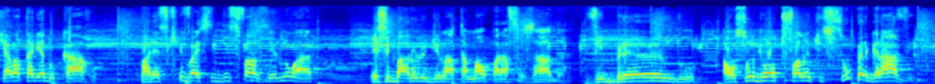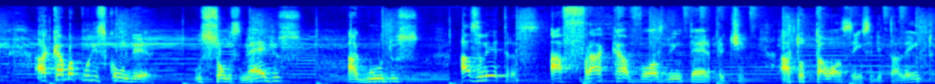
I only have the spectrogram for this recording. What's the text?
que a lataria do carro parece que vai se desfazer no ar. Esse barulho de lata mal parafusada, vibrando ao som de um alto-falante super grave, acaba por esconder os sons médios, agudos, as letras, a fraca voz do intérprete, a total ausência de talento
